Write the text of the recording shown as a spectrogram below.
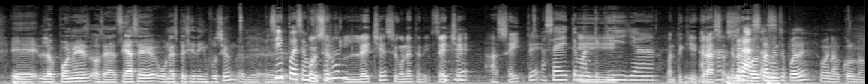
Eh, lo pones, o sea, se hace una especie de infusión. el- Sí, pues Puede ser infusionar. leche, según entendí. Leche, aceite. Aceite, mantequilla. Mantequilla, Ajá. grasas. ¿En Grasas. alcohol también se puede? ¿O en alcohol no?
